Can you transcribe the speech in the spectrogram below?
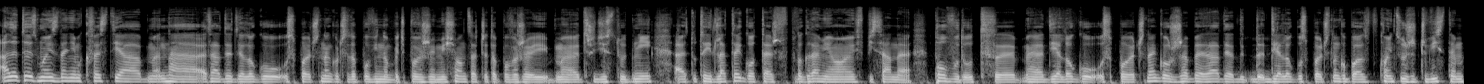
Ale to jest moim zdaniem kwestia na Radę Dialogu Społecznego, czy to powinno być powyżej miesiąca, czy to powyżej 30 dni. Tutaj dlatego też w programie mamy wpisane powrót e, dialogu społecznego, żeby Rada Dialogu Społecznego była w końcu rzeczywistym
